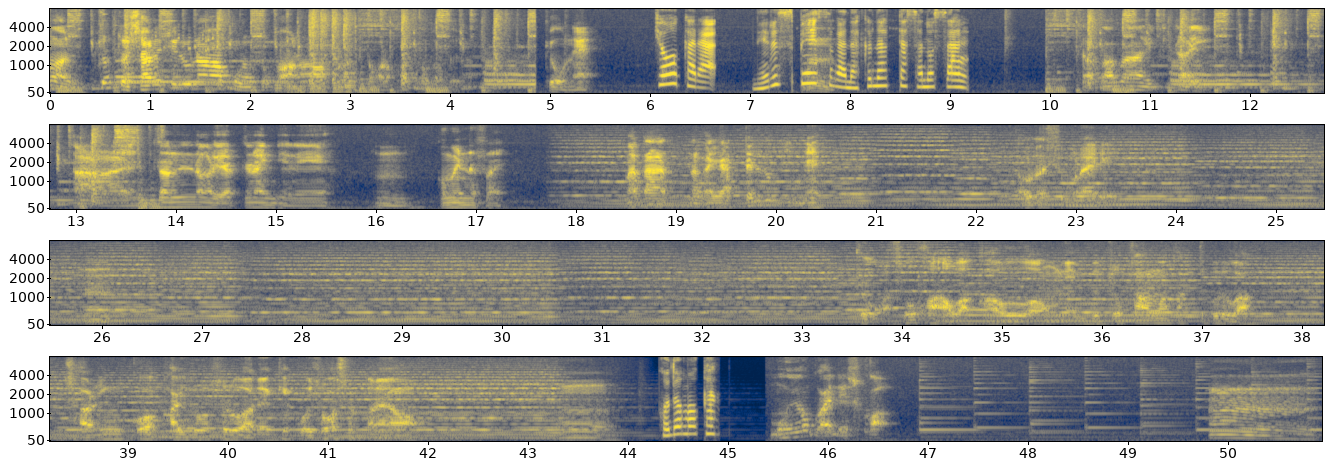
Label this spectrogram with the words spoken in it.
まあ、ちょっとしゃれてるな、このソファーな、と思ったから買ったんだけど。今日ね。今日から寝るスペースがなくなった佐野さん、酒場行きたいあー残念ながらやってないんだよね。うん。ごめんなさい。またなんかやってる時にね顔出してもらえれうん。今日はソファーは買うわおめ部長さんは買ってくるわチャリンコは改造するわで結構忙しかったなよ。うん。子供か。模様替えですか。うん。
